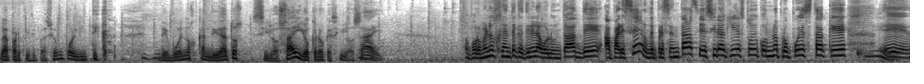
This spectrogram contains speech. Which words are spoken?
la participación política de buenos candidatos, si los hay, yo creo que sí los hay o por lo menos gente que tiene la voluntad de aparecer, de presentarse, decir aquí estoy con una propuesta que, eh,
